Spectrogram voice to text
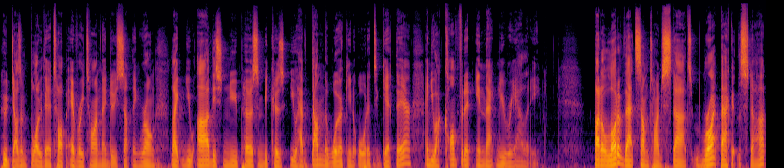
who doesn't blow their top every time they do something wrong. Like you are this new person because you have done the work in order to get there and you are confident in that new reality. But a lot of that sometimes starts right back at the start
